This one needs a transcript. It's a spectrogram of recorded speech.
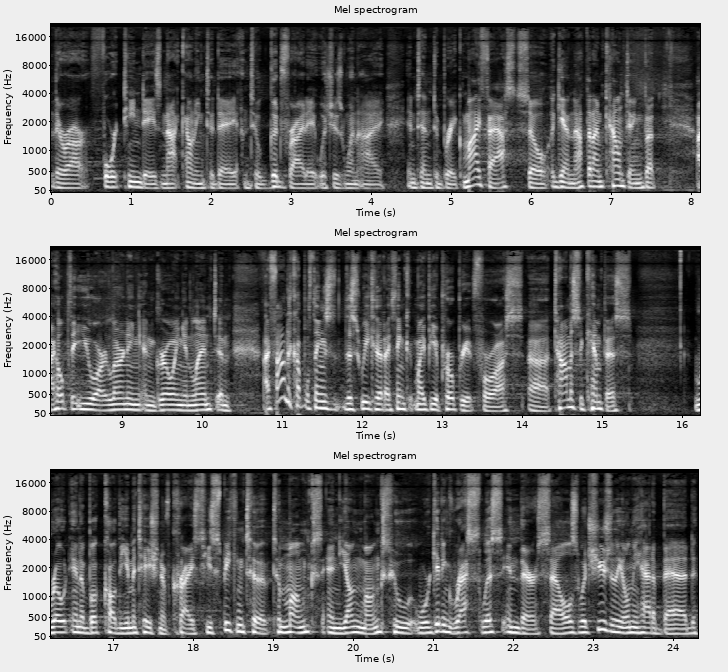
there are 14 days, not counting today, until Good Friday, which is when I intend to break my fast. So, again, not that I'm counting, but I hope that you are learning and growing in Lent. And I found a couple things this week that I think might be appropriate for us. Uh, Thomas à Kempis wrote in a book called The Imitation of Christ. He's speaking to, to monks and young monks who were getting restless in their cells, which usually only had a bed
